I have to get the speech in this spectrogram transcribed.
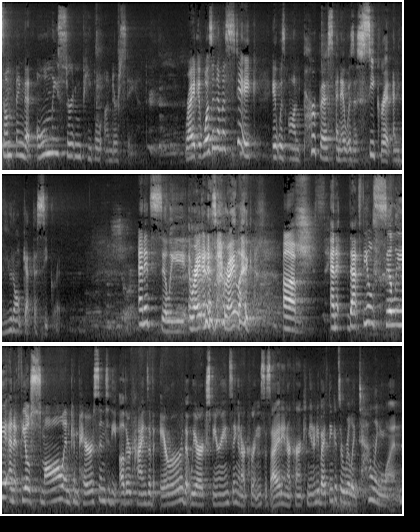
something that only certain people understand. Right? It wasn't a mistake, it was on purpose and it was a secret, and you don't get the secret. And it's silly, right? And it's, right? Like, um, and it, that feels silly and it feels small in comparison to the other kinds of error that we are experiencing in our current society and our current community, but I think it's a really telling one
